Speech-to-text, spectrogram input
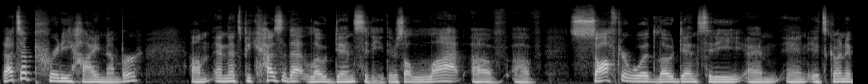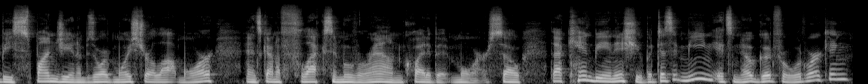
That's a pretty high number. Um, and that's because of that low density. There's a lot of, of softer wood, low density, and, and it's going to be spongy and absorb moisture a lot more, and it's going to flex and move around quite a bit more. So that can be an issue. But does it mean it's no good for woodworking?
